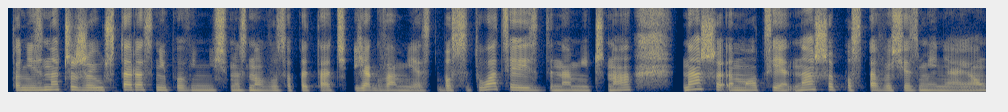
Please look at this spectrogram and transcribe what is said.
to nie znaczy, że już teraz nie powinniśmy znowu zapytać, jak wam jest, bo sytuacja jest dynamiczna, nasze emocje, nasze postawy się zmieniają.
